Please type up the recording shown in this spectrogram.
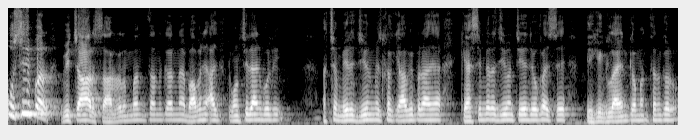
उसी पर विचार सागर मंथन करना है। बाबा ने आज कौन सी लाइन बोली? अच्छा मेरे जीवन में इसका क्या अभिप्राय है? कैसे मेरा जीवन चेंज होगा? इससे एक एक लाइन का मंथन करो।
